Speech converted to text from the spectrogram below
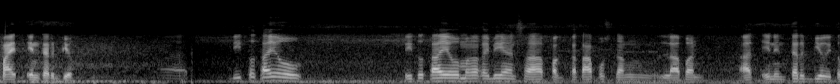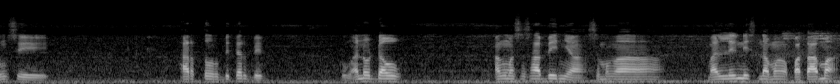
fight interview. Dito tayo dito tayo mga kaibigan sa pagkatapos ng laban. At in-interview itong si Arthur Bitterbib kung ano daw ang masasabi niya sa mga malinis na mga patama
